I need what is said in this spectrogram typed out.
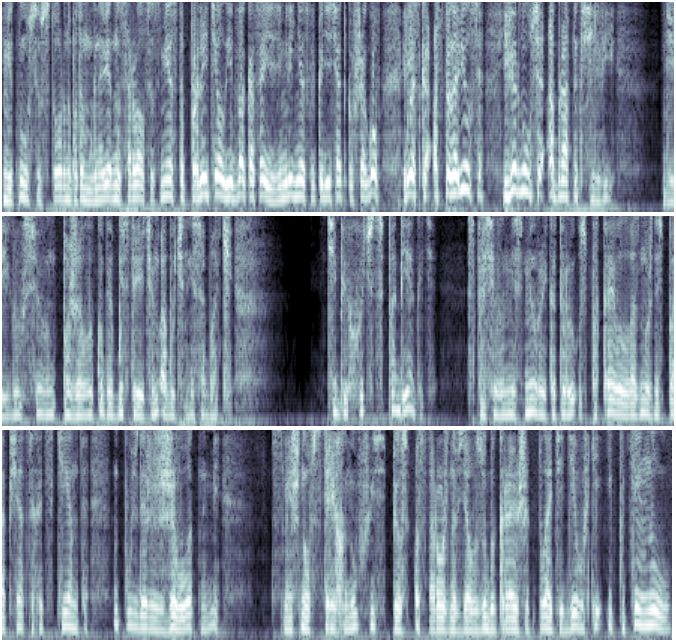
метнулся в сторону, потом мгновенно сорвался с места, пролетел, едва касаясь земли, несколько десятков шагов, резко остановился и вернулся обратно к Сильвии. Двигался он, пожалуй, куда быстрее, чем обычные собаки. «Тебе хочется побегать?» — спросила мисс Мюррей, которая успокаивала возможность пообщаться хоть с кем-то, ну, пусть даже с животными — Смешно встряхнувшись, пес осторожно взял в зубы краешек платья девушки и потянул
